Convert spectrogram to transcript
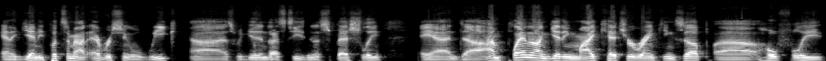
And again, he puts them out every single week uh, as we get into the season, especially. And uh, I'm planning on getting my catcher rankings up. Uh, hopefully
